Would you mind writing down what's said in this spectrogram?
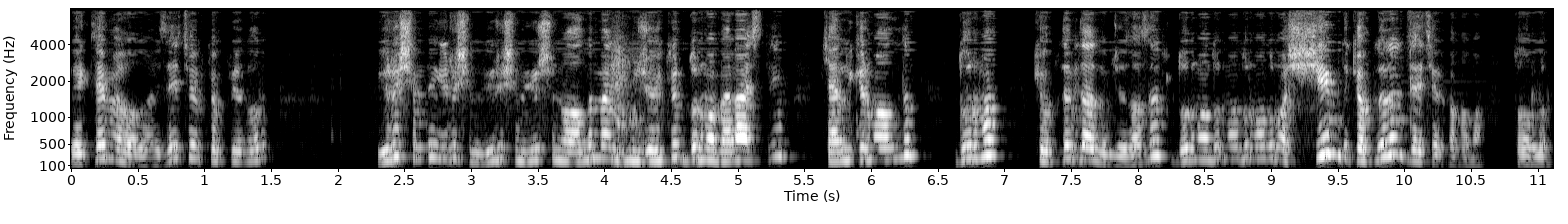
Beklemiyorlar oraya. Z çevir köprüye doğru. Yürü şimdi, yürü şimdi, yürü şimdi, yürü şimdi aldım ben Müco'yu kür. Durma ben ice'liyim. Kendi kürümü aldım. Durma. Köprüde bir daha döneceğiz. Hazır. Durma, durma, durma, durma. Şimdi köprüde dön. Z çevir kafama. Torlu.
